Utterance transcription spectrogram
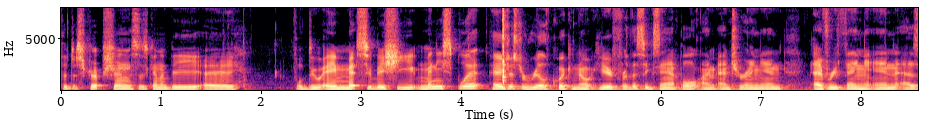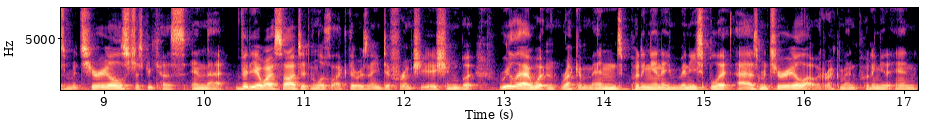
the description. This is gonna be a We'll do a Mitsubishi mini split. Hey, just a real quick note here. For this example, I'm entering in everything in as materials just because in that video I saw, it didn't look like there was any differentiation, but really I wouldn't recommend putting in a mini split as material. I would recommend putting it in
